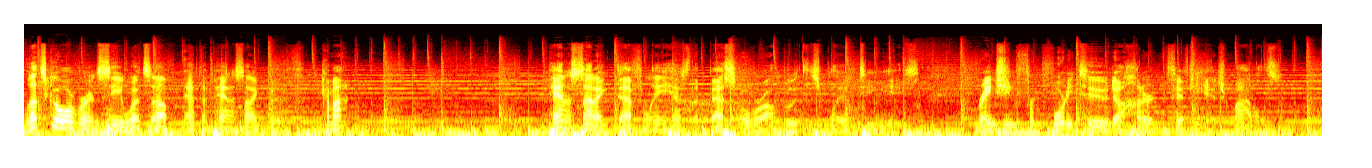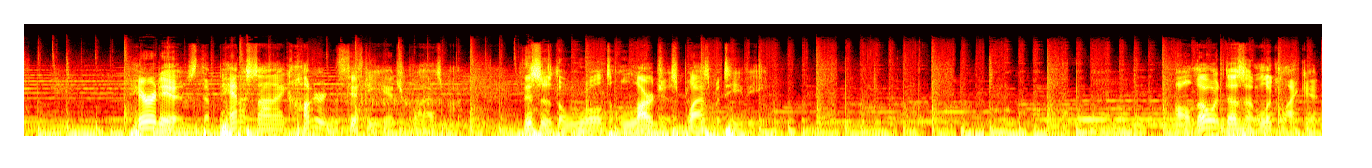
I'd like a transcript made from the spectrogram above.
Let's go over and see what's up at the Panasonic booth. Come on. Panasonic definitely has the best overall booth display of TVs, ranging from 42 to 150 inch models. Here it is, the Panasonic 150 inch plasma. This is the world's largest plasma TV. Although it doesn't look like it,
